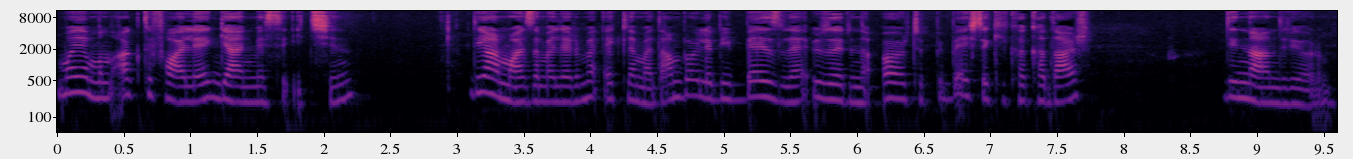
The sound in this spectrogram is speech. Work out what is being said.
Mayamın aktif hale gelmesi için diğer malzemelerimi eklemeden böyle bir bezle üzerine örtüp bir 5 dakika kadar dinlendiriyorum.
